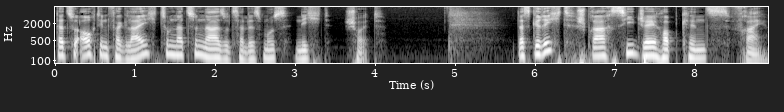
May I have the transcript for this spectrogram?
dazu auch den Vergleich zum Nationalsozialismus nicht scheut. Das Gericht sprach C.J. Hopkins frei.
